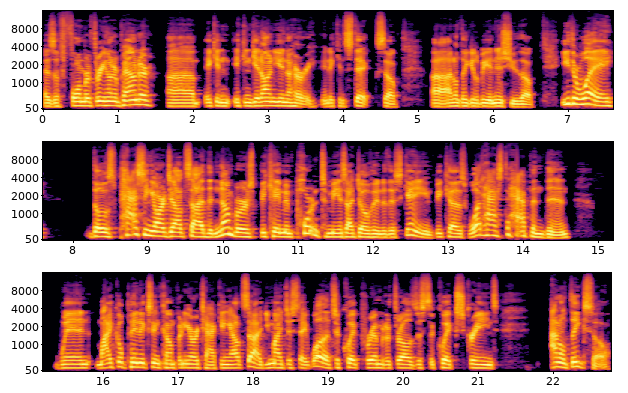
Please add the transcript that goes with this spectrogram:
as a former 300 pounder, um, it can it can get on you in a hurry and it can stick. So uh, I don't think it'll be an issue though. Either way, those passing yards outside the numbers became important to me as I dove into this game because what has to happen then when Michael Penix and company are attacking outside? You might just say, well, it's a quick perimeter throw, it's just a quick screens. I don't think so.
